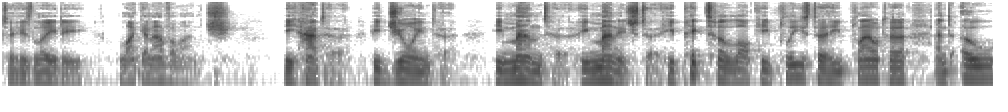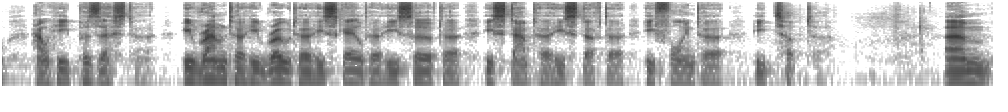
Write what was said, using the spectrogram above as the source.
to his lady like an avalanche. He had her, he joined her, he manned her, he managed her, he picked her lock, he pleased her, he ploughed her, and oh, how he possessed her. He rammed her, he rode her, he scaled her, he served her, he stabbed her, he stuffed her, he foined her, he tucked her. Um,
